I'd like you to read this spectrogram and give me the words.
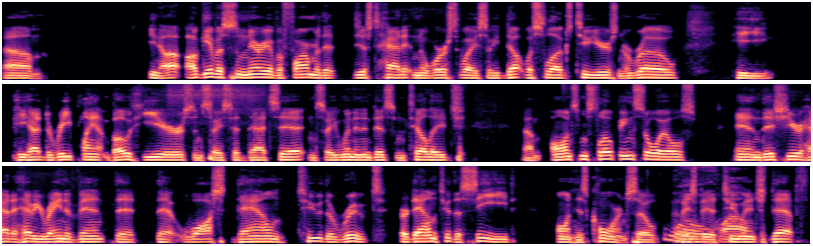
um, you know, I'll, I'll give a scenario of a farmer that just had it in the worst way. So he dealt with slugs two years in a row. He he had to replant both years, and so he said that's it. And so he went in and did some tillage um, on some sloping soils. And this year had a heavy rain event that that washed down to the root or down to the seed on his corn. So Whoa, basically a wow. two inch depth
